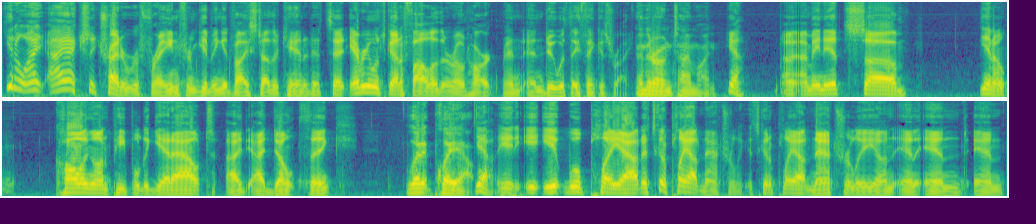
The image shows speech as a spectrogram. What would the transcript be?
you know, I, I actually try to refrain from giving advice to other candidates. That Everyone's got to follow their own heart and, and do what they think is right. And their own timeline. Yeah. I, I mean, it's, um, you know, calling on people to get out. I, I don't think. Let it play out. Yeah, it, it, it will play out. It's going to play out naturally. It's going to play out naturally on, and, and, and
